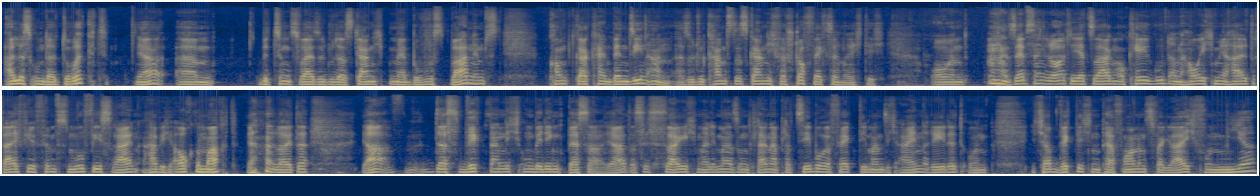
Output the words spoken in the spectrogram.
alles unterdrückt, ja, ähm, beziehungsweise du das gar nicht mehr bewusst wahrnimmst, kommt gar kein Benzin an. Also du kannst das gar nicht verstoffwechseln richtig. Und selbst wenn die Leute jetzt sagen, okay, gut, dann haue ich mir halt drei, vier, fünf Smoothies rein, habe ich auch gemacht, ja, Leute, ja, das wirkt dann nicht unbedingt besser. Ja, das ist, sage ich mal, immer so ein kleiner Placebo-Effekt, den man sich einredet. Und ich habe wirklich einen Performance-Vergleich von mir.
